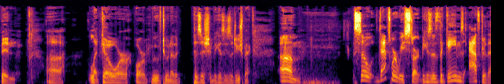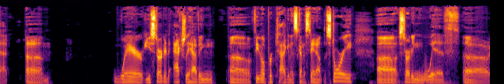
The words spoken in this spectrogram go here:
been uh, let go or or moved to another position because he's a douchebag. Um, so that's where we start because as the games after that, um, where you started actually having uh, female protagonists kind of stand out in the story, uh, starting with uh,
